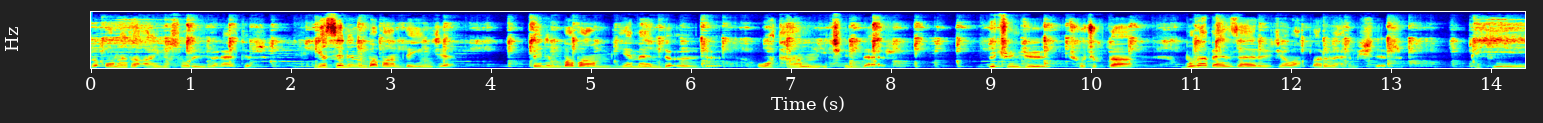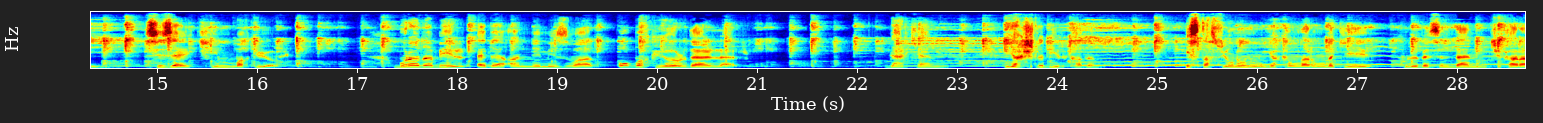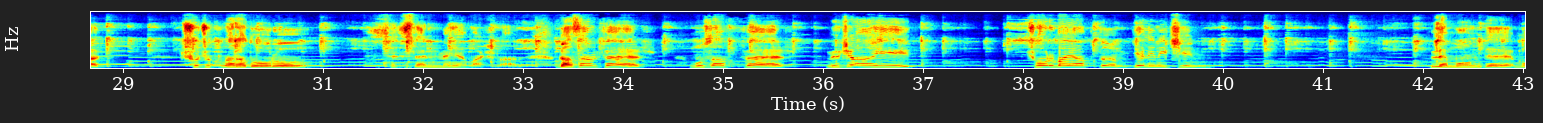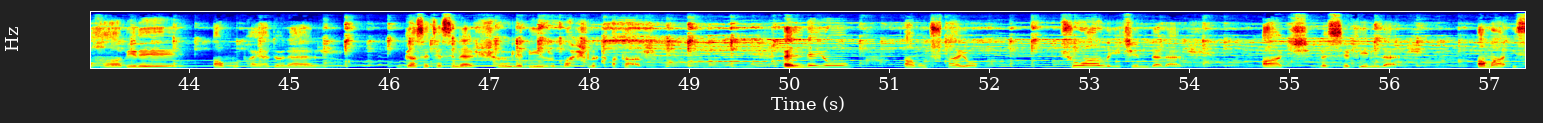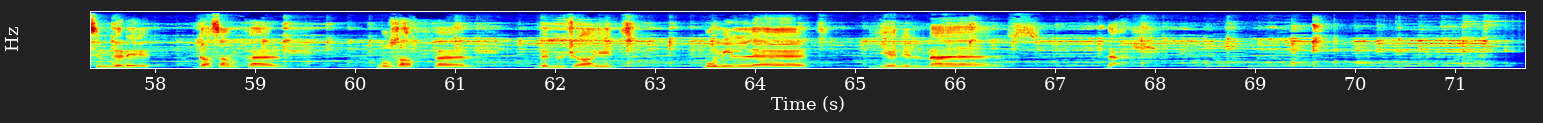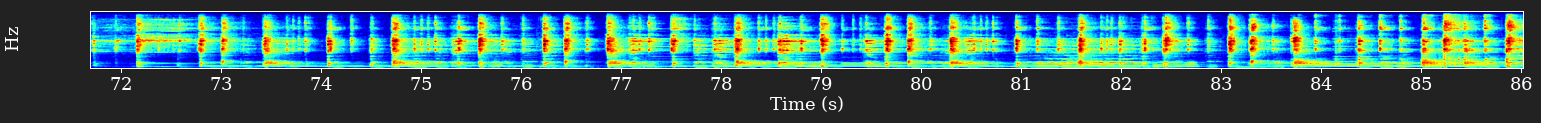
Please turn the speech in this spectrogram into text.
ve ona da aynı soruyu yöneltir. Ya senin baban deyince benim babam Yemen'de öldü, vatan için der. Üçüncü çocuk da buna benzer cevapları vermiştir. Peki size kim bakıyor? Burada bir ebe annemiz var, o bakıyor derler. Derken yaşlı bir kadın istasyonun yakınlarındaki kulübesinden çıkarak çocuklara doğru seslenmeye başlar. Gazanfer, Muzaffer, Mücahit, çorba yaptım gelin için. Le Monde muhabiri Avrupa'ya döner, gazetesine şöyle bir başlık atar. Elde yok, avuçta yok, çuval içindeler, aç ve sefiller. Ama isimleri Gazanfer, Muzaffer ve Mücahit bu millet yenilmez der.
